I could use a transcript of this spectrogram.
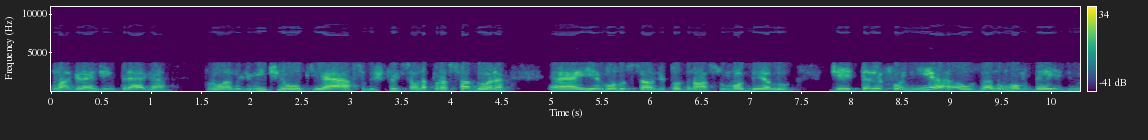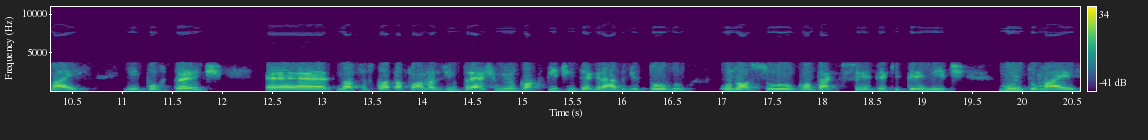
uma grande entrega para o ano de 21, que é a substituição da processadora e evolução de todo o nosso modelo de telefonia, usando um home base mais importante, é, nossas plataformas de empréstimo e um cockpit integrado de todo o nosso contact center que permite muito mais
